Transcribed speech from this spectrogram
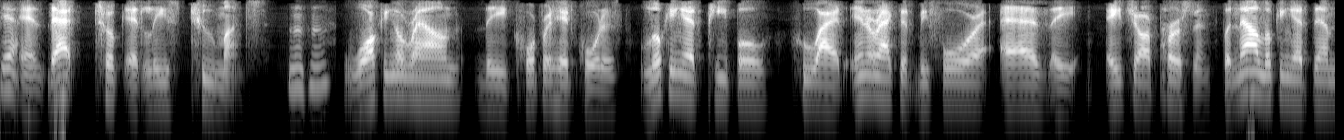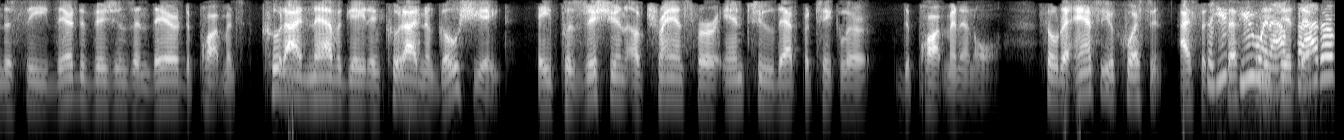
Yeah. And that took at least two months. Mm-hmm. Walking around the corporate headquarters, looking at people who I had interacted before as a HR person, but now looking at them to see their divisions and their departments. Could I navigate and could I negotiate a position of transfer into that particular department and all? So to answer your question, I So successfully you you went did that. outside of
